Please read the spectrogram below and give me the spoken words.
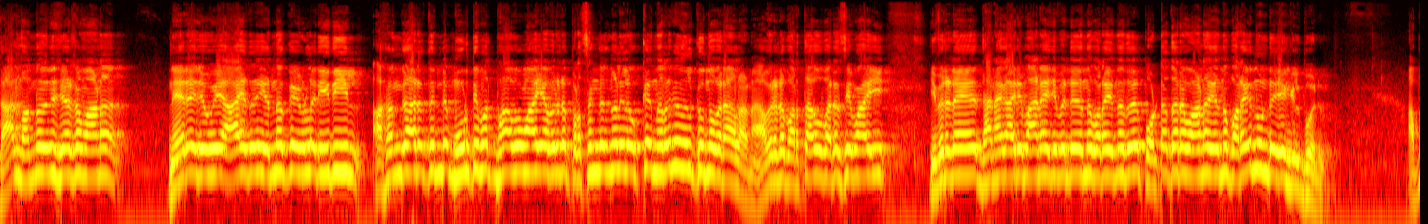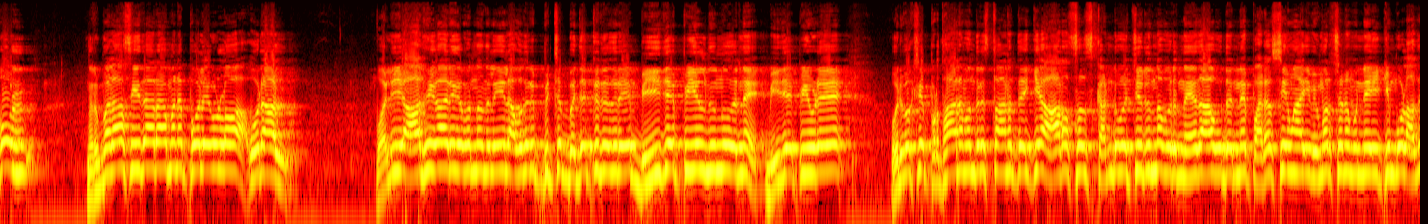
താൻ വന്നതിന് ശേഷമാണ് നേരെ ചൊവ്വ ആയത് എന്നൊക്കെയുള്ള രീതിയിൽ അഹങ്കാരത്തിന്റെ മൂർത്തിമത്ഭാവമായി അവരുടെ പ്രസംഗങ്ങളിലൊക്കെ നിറഞ്ഞു നിൽക്കുന്ന ഒരാളാണ്. അവരുടെ ഭർത്താവ് പരസ്യമായി ഇവരുടെ ധനകാര്യ മാനേജ്മെന്റ് എന്ന് പറയുന്നത് പൊട്ടത്തരമാണ് എന്ന് പറയുന്നുണ്ട് എങ്കിൽ പോലും. അപ്പോൾ നിർമ്മലാ സീതാരാമനെ പോലെയുള്ള ഒരാൾ വലിയ ആധികാരികമെന്ന നിലയിൽ അവതരിപ്പിച്ച ബജറ്റിനെതിരെ ബി ജെ പിയിൽ നിന്ന് തന്നെ ബി ജെ പിയുടെ ഒരുപക്ഷെ പ്രധാനമന്ത്രി സ്ഥാനത്തേക്ക് ആർ എസ് എസ് കണ്ടുവച്ചിരുന്ന ഒരു നേതാവ് തന്നെ പരസ്യമായി വിമർശനം ഉന്നയിക്കുമ്പോൾ അത്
